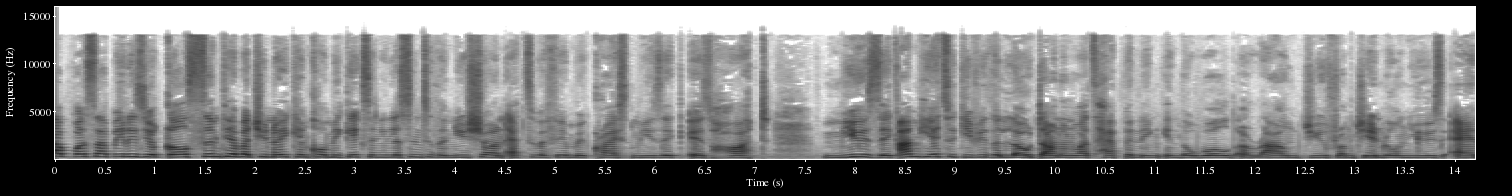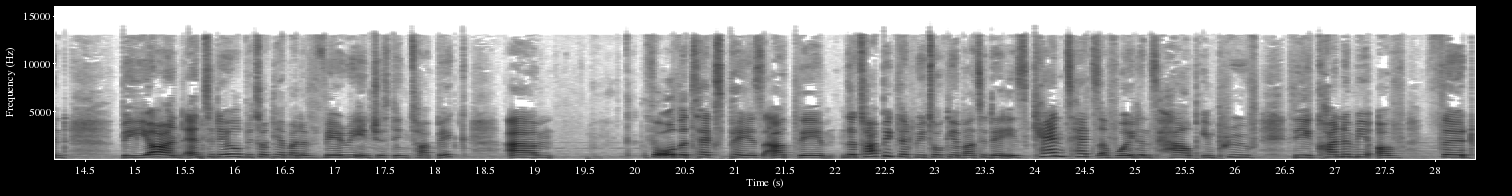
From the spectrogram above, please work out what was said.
What's up? What's up? It is your girl Cynthia, but you know you can call me Giks, and you listen to the new show on Active FM where Christ music is hot. Music. I'm here to give you the lowdown on what's happening in the world around you from general news and beyond. And today we'll be talking about a very interesting topic. Um, for all the taxpayers out there, the topic that we're talking about today is Can tax avoidance help improve the economy of third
